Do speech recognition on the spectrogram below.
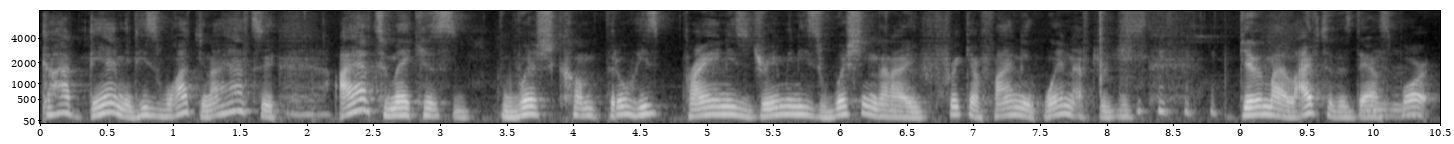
God damn it, he's watching. I have to, I have to make his wish come through. He's praying, he's dreaming, he's wishing that I freaking finally win after just giving my life to this damn sport.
